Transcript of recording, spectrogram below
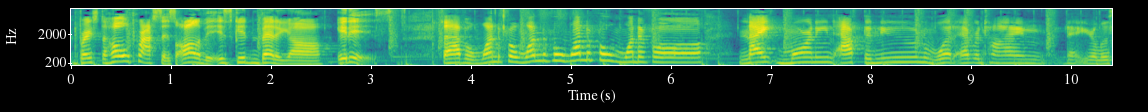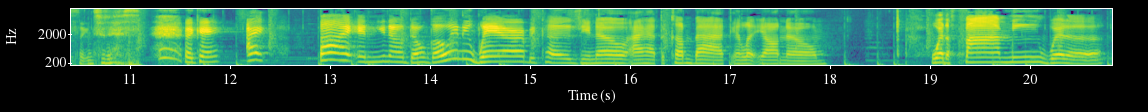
Embrace the whole process, all of it. It's getting better, y'all. It is. So have a wonderful, wonderful, wonderful, wonderful night, morning, afternoon, whatever time that you're listening to this. okay? All right. Bye. And, you know, don't go anywhere because, you know, I have to come back and let y'all know where to find me, where to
